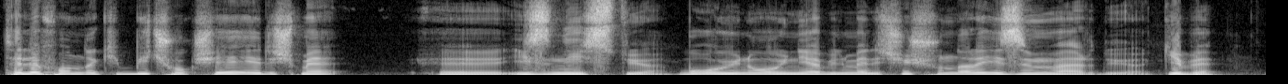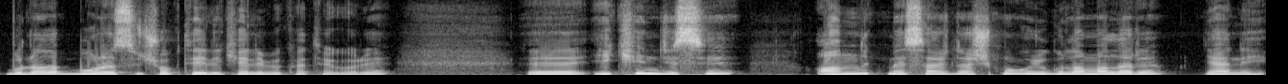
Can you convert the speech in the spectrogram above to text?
telefondaki birçok şeye erişme e, izni istiyor. Bu oyunu oynayabilmen için şunlara izin ver diyor gibi. Burada burası çok tehlikeli bir kategori. E, ikincisi anlık mesajlaşma uygulamaları. Yani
